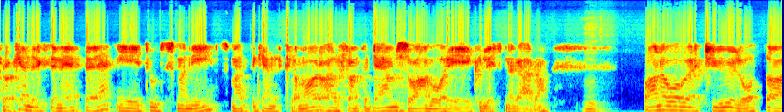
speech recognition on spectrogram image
Fra Kendrick sin EP i 2009, som heter Kendrick Lamar, og helt fram til dem så har han vært i kulissene der. da. Og han har over 20 låter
